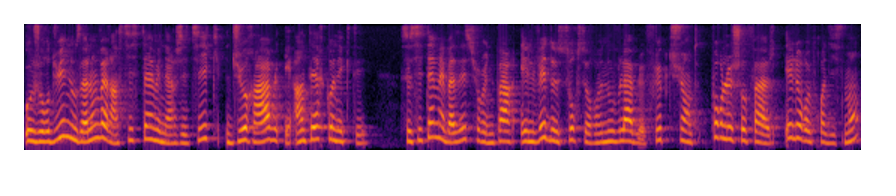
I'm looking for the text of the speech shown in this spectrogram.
Aujourd'hui, nous allons vers un système énergétique durable et interconnecté. Ce système est basé sur une part élevée de sources renouvelables fluctuantes pour le chauffage et le refroidissement,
